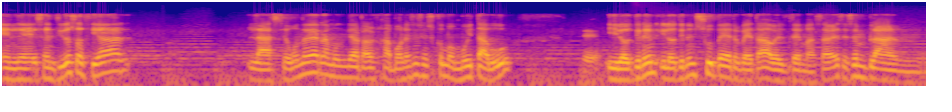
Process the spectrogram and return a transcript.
en el sentido social la Segunda Guerra Mundial para los japoneses es como muy tabú Sí. y lo tienen y lo tienen súper vetado el tema, ¿sabes? Es en plan,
